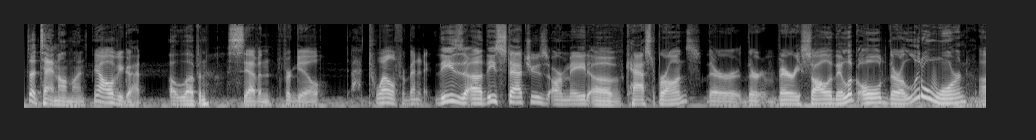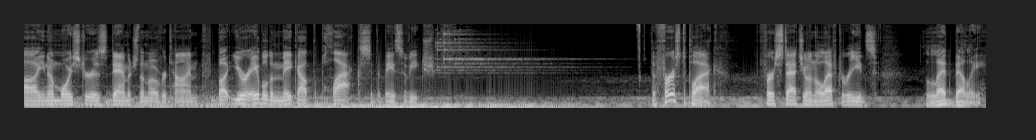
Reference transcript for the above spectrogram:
It's a 10 on mine. Yeah, all of you go ahead. Eleven. Seven for Gil. Ah, 12 for Benedict. These uh, these statues are made of cast bronze. They're they're very solid. They look old. They're a little worn. Uh, you know, moisture has damaged them over time. But you're able to make out the plaques at the base of each. The first plaque, first statue on the left reads Lead Belly.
